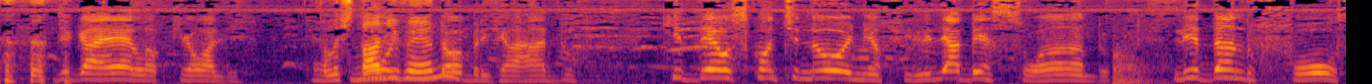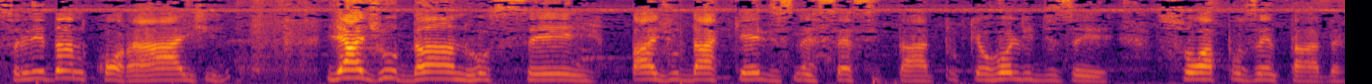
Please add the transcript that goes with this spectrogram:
diga a ela que olhe. Ela está lhe Muito vendo. obrigado. Que Deus continue, minha filha, lhe abençoando, lhe dando força, lhe dando coragem, lhe ajudando você para ajudar aqueles necessitados. Porque eu vou lhe dizer, sou aposentada,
